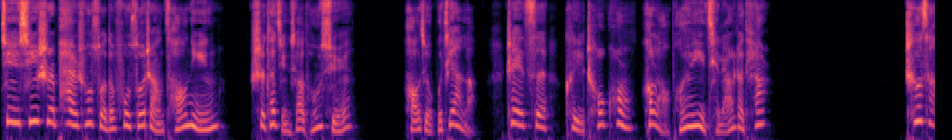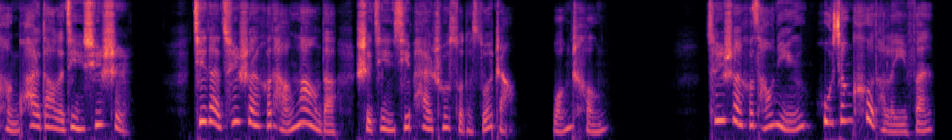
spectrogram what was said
晋西市派出所的副所长曹宁是他警校同学，好久不见了，这次可以抽空和老朋友一起聊聊天。”车子很快到了晋西市，接待崔帅和唐浪的是晋西派出所的所长王成。崔帅和曹宁互相客套了一番，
